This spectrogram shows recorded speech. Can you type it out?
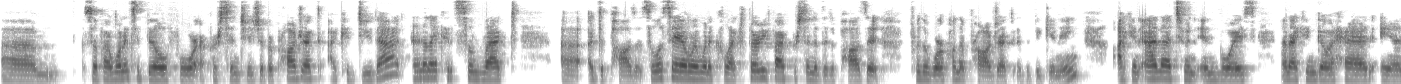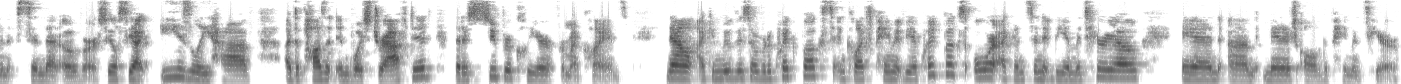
Um, so if I wanted to bill for a percentage of a project, I could do that. And then I could select uh, a deposit. So let's say I only want to collect 35% of the deposit for the work on the project at the beginning. I can add that to an invoice and I can go ahead and send that over. So you'll see I easily have a deposit invoice drafted that is super clear for my clients. Now I can move this over to QuickBooks and collect payment via QuickBooks, or I can send it via Materio and um, manage all of the payments here.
